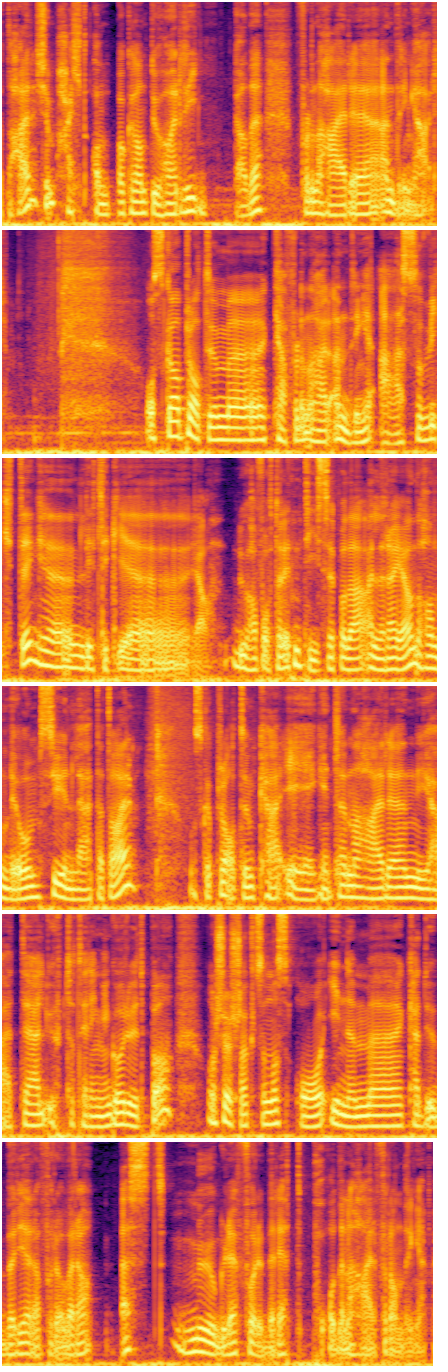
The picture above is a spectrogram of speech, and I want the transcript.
Dette her kommer helt an på hvordan du har rigga det for denne her endringen her. Og skal prate om uh, hvorfor denne endringen er så viktig. Eh, litt like, uh, ja, Du har fått en liten teaser på det allerede. Det handler jo om synlighet, dette her. Og skal prate om hva egentlig denne nyheten eller oppdateringen går ut på. Og selvsagt må vi òg innom hva du bør gjøre for å være best mulig forberedt på denne her forandringen.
